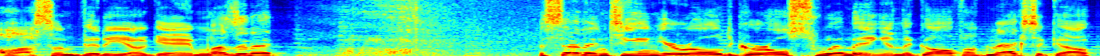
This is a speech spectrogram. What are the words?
awesome video game, wasn't it? A 17-year-old girl swimming in the Gulf of Mexico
